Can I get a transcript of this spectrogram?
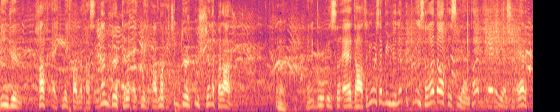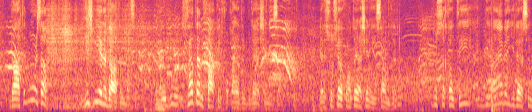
Bingöl Halk Ekmek Fabrikası'ndan dört tane ekmek almak için 4-3 lira da para harcıyor. Evet. Yani bu insan eğer dağıtılıyorsa Bingöl'de bütün insanlara dağıtılsın yani. Tabii öyle gelsin. Eğer dağıtılmıyorsa hiçbir yere dağıtılmasın. Yani bu zaten fakir fukaradır burada yaşayan insan. Yani sosyal konutta yaşayan insandır. Bu sıkıntıyı bir an evvel gidersin.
